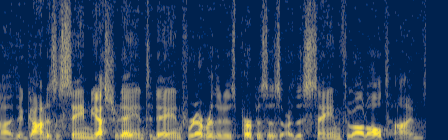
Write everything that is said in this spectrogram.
uh, that God is the same yesterday and today and forever, that his purposes are the same throughout all times.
